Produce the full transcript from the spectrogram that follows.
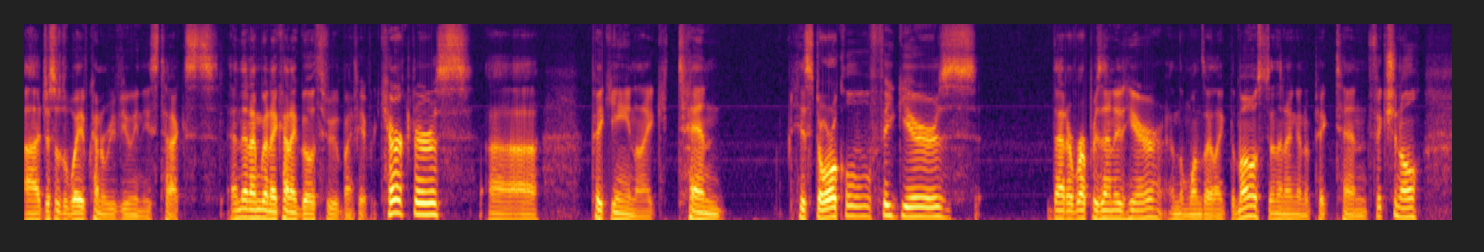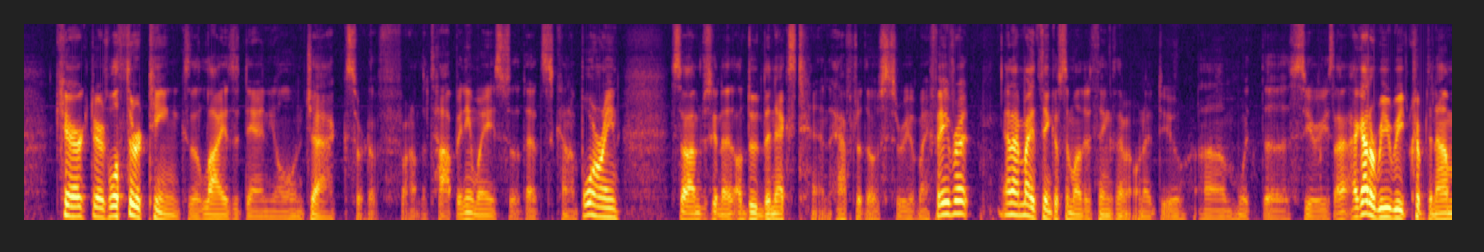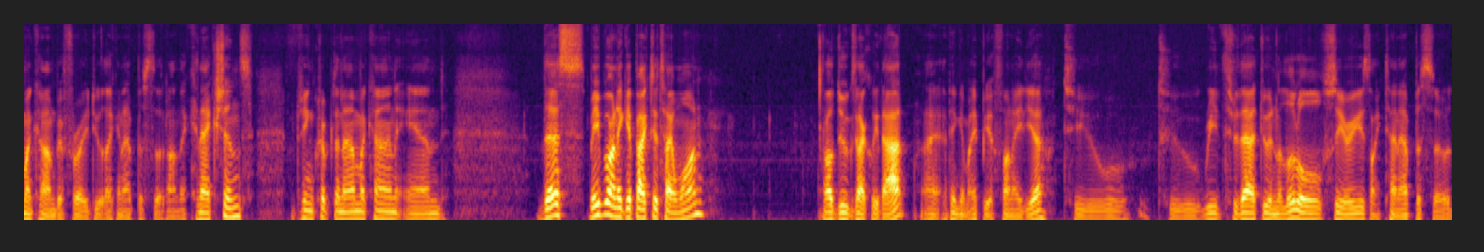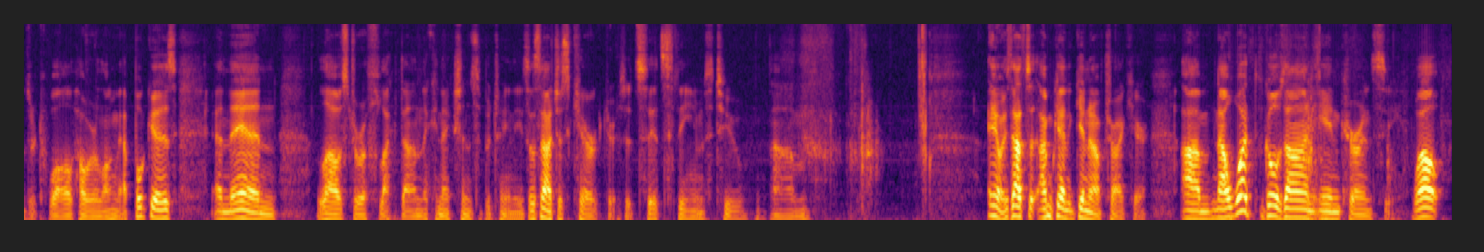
uh, just as a way of kind of reviewing these texts. And then I'm going to kind of go through my favorite characters, uh, picking like ten historical figures that are represented here, and the ones I like the most. And then I'm going to pick ten fictional characters. Well, 13 because Eliza, Daniel, and Jack sort of are on the top anyway, so that's kind of boring. So I'm just gonna I'll do the next ten after those three of my favorite, and I might think of some other things I might want to do um, with the series. I, I got to reread Cryptonomicon before I do like an episode on the connections between Cryptonomicon and this. Maybe when I get back to Taiwan, I'll do exactly that. I, I think it might be a fun idea to to read through that, doing a little series like ten episodes or twelve, however long that book is, and then allow us to reflect on the connections between these. It's not just characters; it's it's themes too. Um, anyways, that's I'm getting, getting off track here. Um, now, what goes on in currency? Well,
